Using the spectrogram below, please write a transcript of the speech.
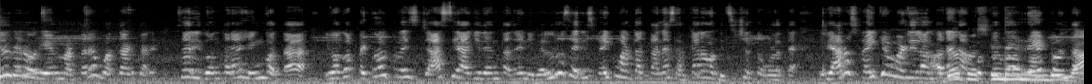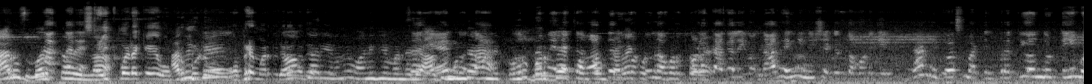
ಇಲ್ದಿರೋರು ಏನ್ ಮಾಡ್ತಾರೆ? ಒದ್ದಾಡ್ತಾರೆ. ಸರ್ ಇದೊಂಥರ ಹೆಂಗ್ ಗೊತ್ತಾ? ಇವಾಗ ಪೆಟ್ರೋಲ್ ಪ್ರೈಸ್ ಜಾಸ್ತಿ ಆಗಿದೆ ಅಂತಂದ್ರೆ ನೀವೆಲ್ಲರೂ ಸೇರಿ ಸ್ಟ್ರೈಕ್ ಮಾಡ್ದಾಗ ತಾನೇ ಸರ್ಕಾರ ಒಂದು ಡಿಸಿಷನ್ ತಗೊಳುತ್ತೆ. ಇದು ಯಾರು ಸ್ಟ್ರೈಕ್ ಮಾಡ್ಲಿಲ್ಲ ಅಂತಂದ್ರೆ ನಾವು ವಾಣಿಜ್ಯ ಮಂಡಳಿ. ನಾವು. ಇವಾಗ ನಾವ್ ಹೆಂಗ್ ಇನಿಷಿಯೇಟಿವ್ ನಾನು ರಿಕ್ವೆಸ್ಟ್ ಮಾಡ್ತೀನಿ. ಪ್ರತಿಯೊಂದು ಟೀಮ್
